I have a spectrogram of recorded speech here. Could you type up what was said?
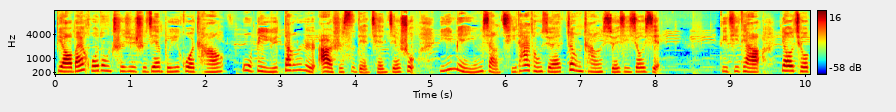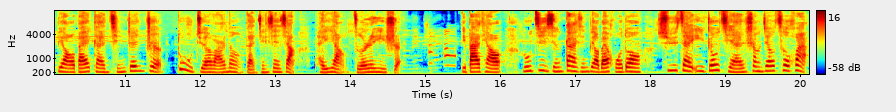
表白活动持续时间不宜过长，务必于当日二十四点前结束，以免影响其他同学正常学习休息。第七条，要求表白感情真挚，杜绝玩弄感情现象，培养责任意识。第八条，如进行大型表白活动，需在一周前上交策划，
